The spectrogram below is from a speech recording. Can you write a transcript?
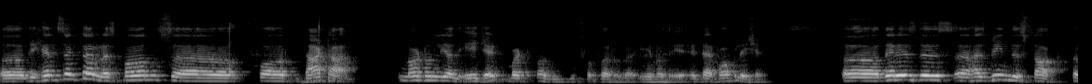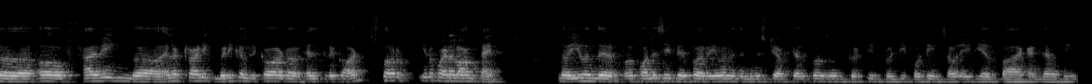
Uh, the health sector response for data, not only on the aged but on for, for you know the entire population. Uh, there is this uh, has been this talk uh, of having electronic medical record or health records for you know quite a long time. Now, even the policy paper, even in the Ministry of Health was in 2014, seven, eight years back, and there have been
